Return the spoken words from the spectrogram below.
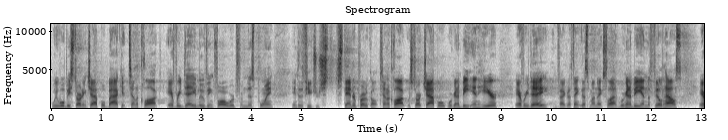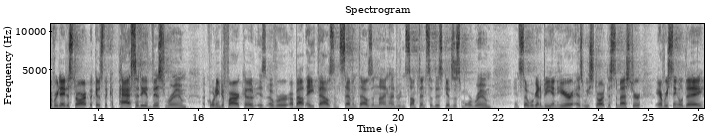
We will be starting chapel back at 10 o'clock every day moving forward from this point into the future. Standard protocol. 10 o'clock, we start chapel. We're going to be in here every day. In fact, I think that's my next slide. We're going to be in the field house every day to start because the capacity of this room, according to fire code, is over about 8,000, 7,900 and something. So this gives us more room. And so we're going to be in here as we start the semester every single day.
